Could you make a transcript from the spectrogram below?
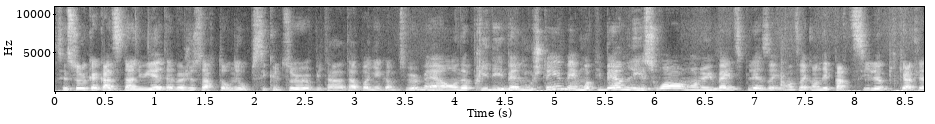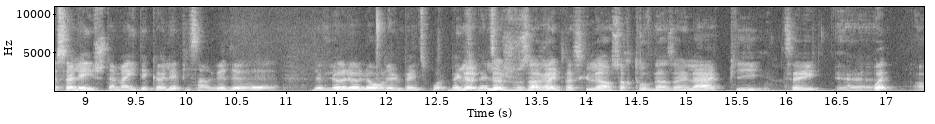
C'est sûr que quand tu t'ennuyais, t'avais juste à retourner aux piscicultures puis t'en t'en pognais comme tu veux. Mais on a pris des belles mouchetées. Mais moi puis Ben, les soirs, on a eu bien du plaisir. On dirait qu'on est parti là, puis quand le soleil, justement, il décollait puis il s'enlevait de, de là, là, là, on a eu bien du poids. ben ben là, je vous arrête parce que là, on se retrouve dans un lac, puis, tu sais, euh, Ouais. on,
